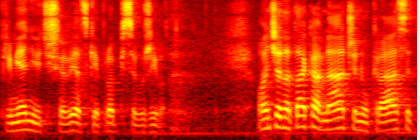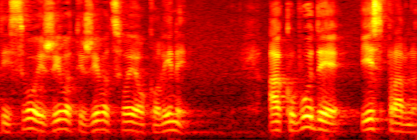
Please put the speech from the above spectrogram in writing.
primjenjujući šarijetske propise u životu. On će na takav način ukrasiti svoj život i život svoje okoline. Ako bude ispravno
